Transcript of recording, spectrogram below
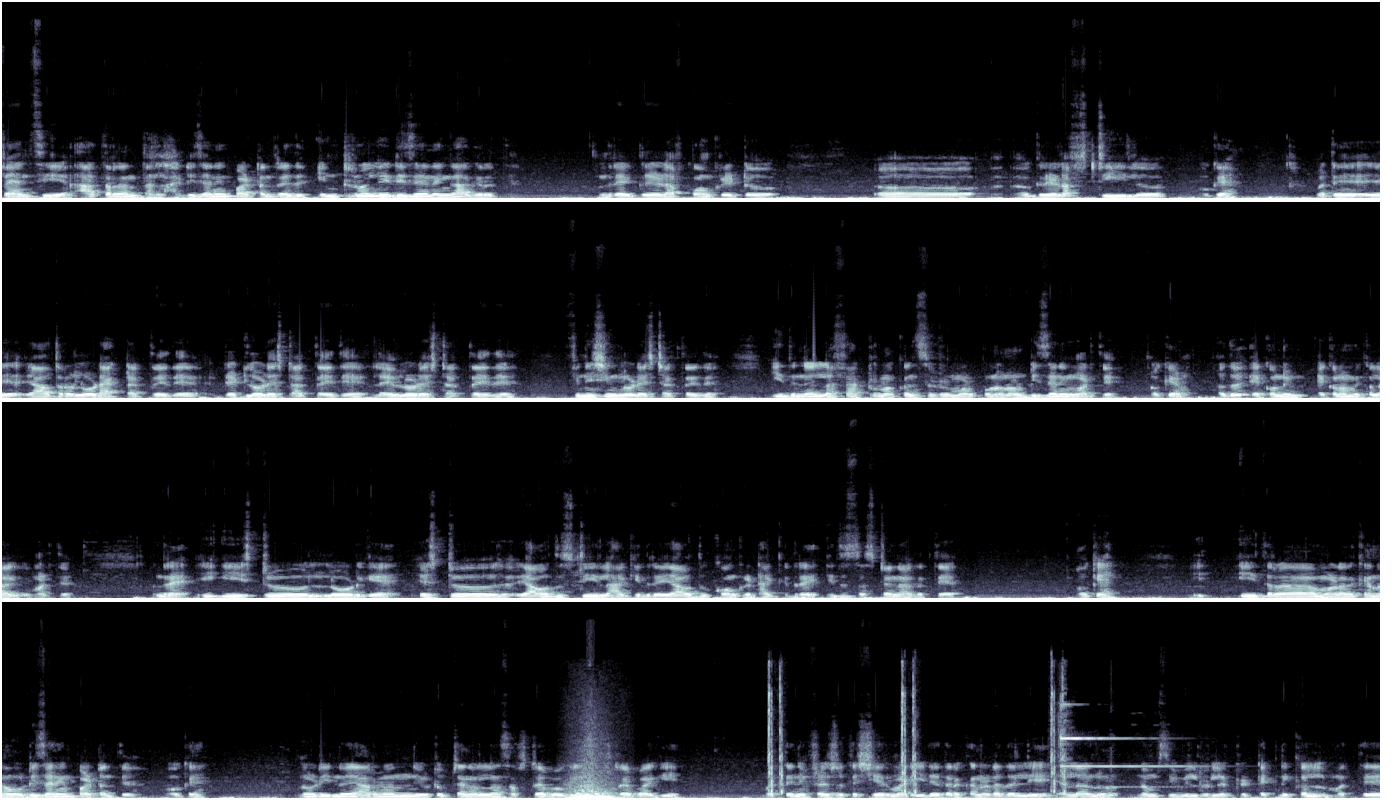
ಫ್ಯಾನ್ಸಿ ಆ ಥರ ಅಂತಲ್ಲ. ಡಿಸೈನಿಂಗ್ ಪಾರ್ಟ್ ಅಂದರೆ ಇದು ಇಂಟ್ರ್ನಲ್ಲಿ ಡಿಸೈನಿಂಗ್ ಆಗಿರುತ್ತೆ. ಅಂದರೆ grade of concrete grade of steel okay ಮತ್ತು ಯಾವ ಥರ ಲೋಡ್ ಆ್ಯಕ್ಟ್ ಆಗ್ತಾ ಇದೆ ಡೆಡ್ ಲೋಡ್ ಎಷ್ಟಾಗ್ತಾ ಇದೆ ಲೈವ್ ಲೋಡ್ ಎಷ್ಟಾಗ್ತಾ ಇದೆ ಫಿನಿಶಿಂಗ್ ಲೋಡ್ ಎಷ್ಟಾಗ್ತಾ ಇದೆ, ಇದನ್ನೆಲ್ಲ ಫ್ಯಾಕ್ಟ್ರನ್ನ ಕನ್ಸಿಡರ್ ಮಾಡಿಕೊಂಡು ನಾವು ಡಿಸೈನಿಂಗ್ ಮಾಡ್ತೀವಿ ಓಕೆ ಅದು ಎಕಾನಮಿ ಎಕನಾಮಿಕಲ್ ಆಗಿ ಮಾಡ್ತೀವಿ. ಅಂದರೆ ಈ ಇಷ್ಟು ಲೋಡ್ಗೆ ಎಷ್ಟು ಯಾವುದು ಸ್ಟೀಲ್ ಹಾಕಿದರೆ, ಯಾವುದು ಕಾಂಕ್ರೀಟ್ ಹಾಕಿದರೆ ಇದು ಸಸ್ಟೈನ್ ಆಗುತ್ತೆ. ಓಕೆ ಈ- ಥರ ಮಾಡೋದಕ್ಕೆ ನಾವು ಡಿಸೈನಿಂಗ್ ಪಾರ್ಟ್ ಅಂತೀವಿ. ಓಕೆ ನೋಡಿ, ಇನ್ನೂ ಯಾರು ನನ್ನ ಯೂಟ್ಯೂಬ್ ಚಾನಲ್ನ ಸಬ್ಸ್ಕ್ರೈಬ್ ಆಗಿಲ್ಲ ಸಬ್ಸ್ಕ್ರೈಬ್ ಆಗಿ ಮತ್ತು ನಿಮ್ಮ ಫ್ರೆಂಡ್ಸ್ ಜೊತೆ ಶೇರ್ ಮಾಡಿ. ಇದೇ ಥರ ಕನ್ನಡದಲ್ಲಿ ಎಲ್ಲನೂ ನಮ್ಮ ಸಿವಿಲ್ ರಿಲೇಟೆಡ್ ಟೆಕ್ನಿಕಲ್ ಮತ್ತು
